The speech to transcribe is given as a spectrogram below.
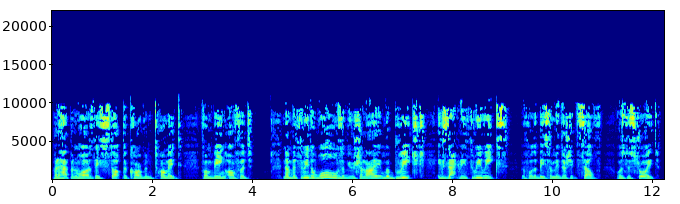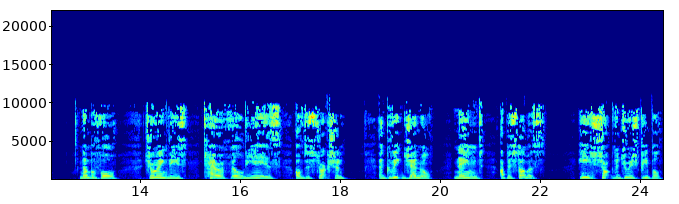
What happened was they stopped the Korban Tomid from being offered. Number three, the walls of Yerushalayim were breached exactly three weeks before the Beis Hamikdash itself was destroyed. Number four, during these terror-filled years of destruction, a Greek general named Apostomus, he shocked the Jewish people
